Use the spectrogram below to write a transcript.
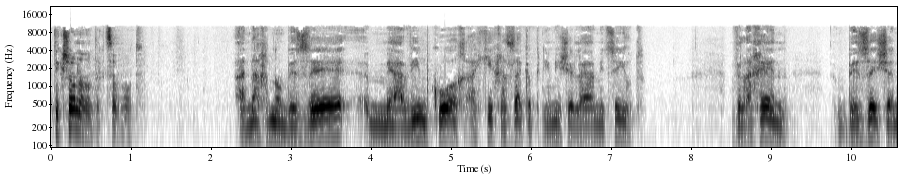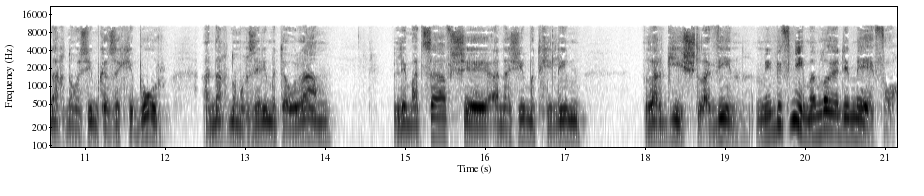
תקשור לנו את הקצוות. אנחנו בזה מהווים כוח הכי חזק הפנימי של המציאות. ולכן, בזה שאנחנו עושים כזה חיבור, אנחנו מחזירים את העולם למצב שאנשים מתחילים להרגיש, להבין, מבפנים, הם לא יודעים מאיפה.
